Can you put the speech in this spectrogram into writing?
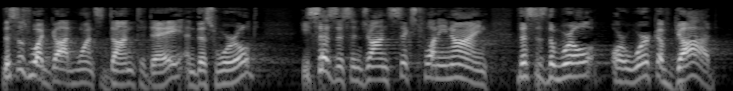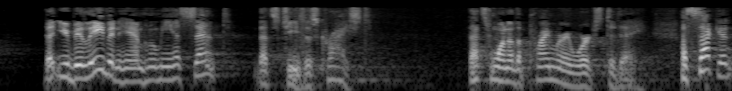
This is what God wants done today in this world. He says this in John 6:29. This is the will or work of God that you believe in him whom he has sent. That's Jesus Christ. That's one of the primary works today. A second,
